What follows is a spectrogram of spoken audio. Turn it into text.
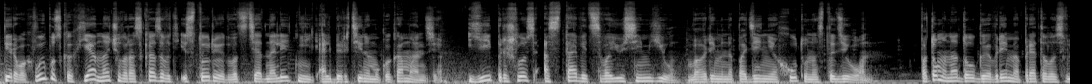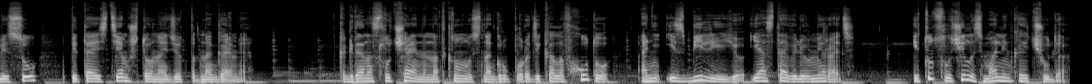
В первых выпусках я начал рассказывать историю 21-летней Альбертины Мукакаманзи. Ей пришлось оставить свою семью во время нападения Хуту на стадион. Потом она долгое время пряталась в лесу, питаясь тем, что найдет под ногами. Когда она случайно наткнулась на группу радикалов Хуту, они избили ее и оставили умирать. И тут случилось маленькое чудо.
